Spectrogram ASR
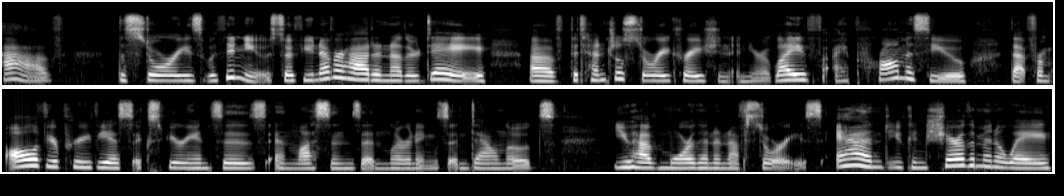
have the stories within you. So if you never had another day of potential story creation in your life, I promise you that from all of your previous experiences and lessons and learnings and downloads, you have more than enough stories. And you can share them in a way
